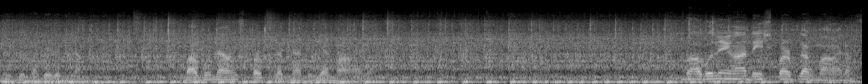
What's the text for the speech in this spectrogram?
Medyo madilim lang. Bago na ang spark plug natin yan mga kailoks. Bago na yung ating spark plug mga kailoks.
